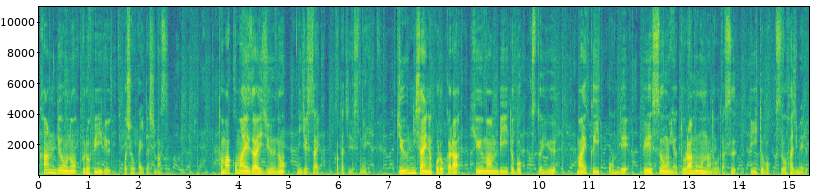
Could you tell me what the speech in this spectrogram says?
官僚のプロフィールご紹介いたします。苫小牧在住の20歳20歳ですね。12歳の頃からヒューマンビートボックスというマイク1本でベース音やドラム音などを出すビートボックスを始める。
